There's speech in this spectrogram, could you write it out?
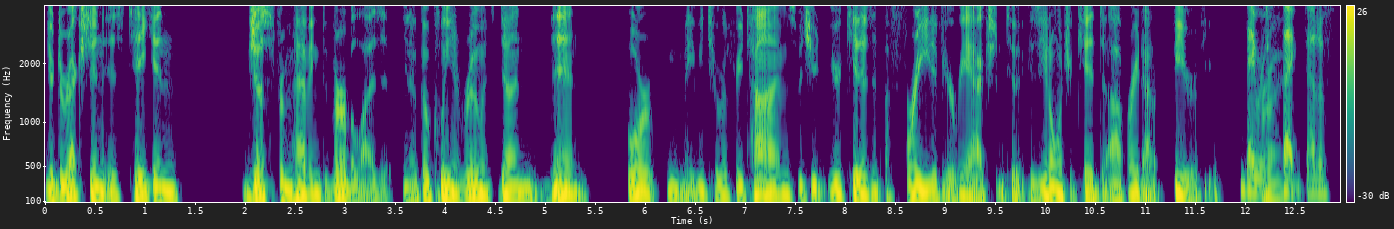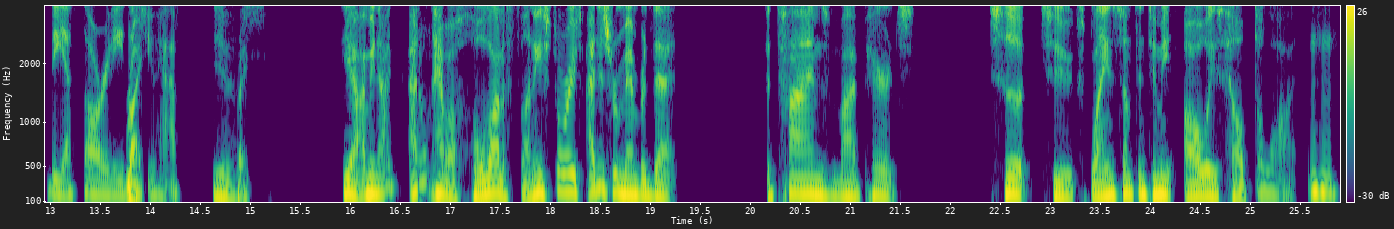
your direction is taken just from having to verbalize it. You know, go clean your room, it's done then. Or maybe two or three times, but you, your kid isn't afraid of your reaction to it because you don't want your kid to operate out of fear of you. They Right. respect out of the authority that Right. you have. Yes. Right. Yeah. I mean, I, I don't have a whole lot of funny stories. I just remember that the times my parents took to explain something to me always helped a lot. Mhm.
